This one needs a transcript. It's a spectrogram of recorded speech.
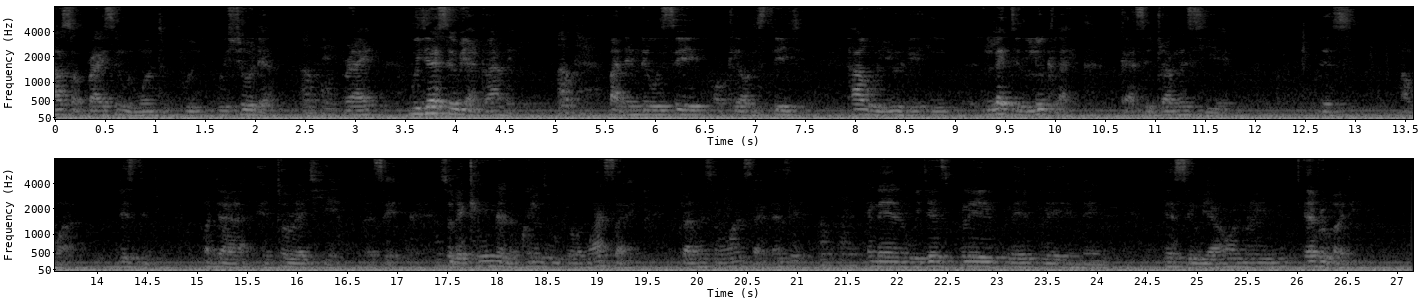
how surprising we want to put, we show them, Okay. right? We just say we are drumming. Okay. But then they will say, okay, on stage, how will you let it look like? Okay, I say drummers here, this, our, this thing, other entourage here. That's it. King and the queen will be on one side, drummers on one side. That's it. Okay. And then we just play, play, play, and then let's say we are honoring everybody. But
